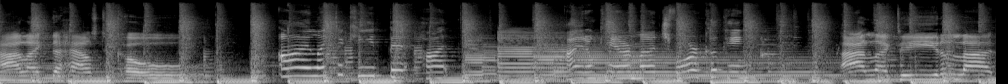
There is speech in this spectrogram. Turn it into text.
I like the house too cold. Eat a lot.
